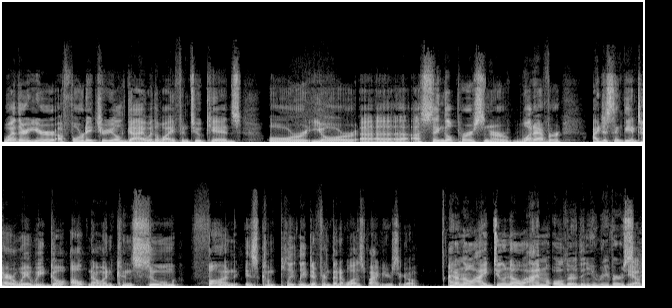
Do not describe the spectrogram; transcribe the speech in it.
whether you're a 42 year old guy with a wife and two kids, or you're a, a, single person or whatever, I just think the entire way we go out now and consume fun is completely different than it was five years ago. I don't know. I do know I'm older than you, Reavers. Yep.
